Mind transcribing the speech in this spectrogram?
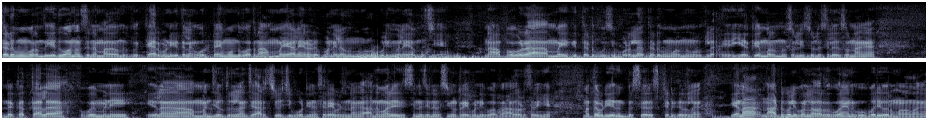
தடுப்பு மருந்து எதுவாக இருந்தாலும் சரி நம்ம அதை வந்து கேர் பண்ணிக்க இல்லைங்க. ஒரு டைம் வந்து பார்த்தோன்னா அம்மையால் என்னோடய பண்ணையில் வந்து நூறு கோழிக்கு மேலே இறந்துச்சுங்க. நான் அப்போ கூட அம்மைக்கு தடுப்பூசி போடலை தடுப்பு மருந்தும் கொடுக்கல. இயற்கை மருந்துன்னு சொல்லி சொல்லி சிலது சொன்னாங்க. இந்த கத்தாழை குப்பை மணி இதெல்லாம் மஞ்சள் தூள்லாம் அரைச்சி வச்சு போட்டிங்கன்னா சரியாக போய் சொன்னாங்க. அந்த மாதிரி சின்ன சின்ன விஷயங்கள் ட்ரை பண்ணி பார்ப்பேன். அதோட சரிங்க. மற்றபடி எதுவும் பெருசாக ரிஸ்க் எடுக்கிறதில்ல. ஏன்னா நாட்டுக்கோழி பண்ணல வரது போக எனக்கு உபரி வருமானம் தாங்க.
